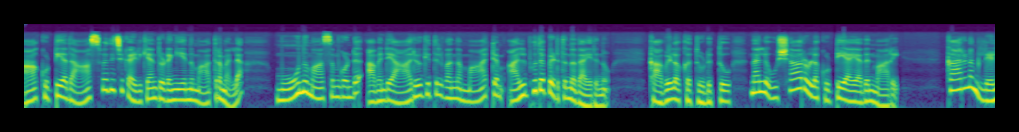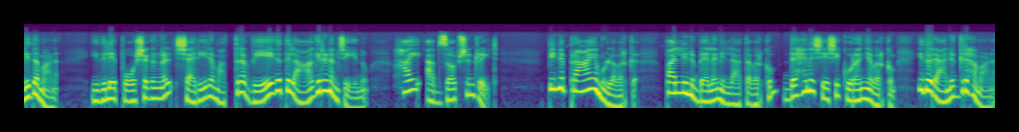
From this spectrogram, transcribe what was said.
ആ കുട്ടി അത് ആസ്വദിച്ച് കഴിക്കാൻ തുടങ്ങിയെന്ന് മാത്രമല്ല മൂന്ന് മാസം കൊണ്ട് അവന്റെ ആരോഗ്യത്തിൽ വന്ന മാറ്റം അത്ഭുതപ്പെടുത്തുന്നതായിരുന്നു. കവിളൊക്കെ തുടുത്തു നല്ല ഉഷാറുള്ള കുട്ടിയായി അതൻ മാറി. കാരണം ലളിതമാണ്. ഇതിലെ പോഷകങ്ങൾ ശരീരം അത്ര വേഗത്തിൽ ആകിരണം ചെയ്യുന്നു. ഹൈ അബ്സോർപ്ഷൻ റേറ്റ് പിന്നെ പ്രായമുള്ളവർക്ക് പല്ലിനു ബലമില്ലാത്തവർക്കും ദഹനശേഷി കുറഞ്ഞവർക്കും ഇതൊരനുഗ്രഹമാണ്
